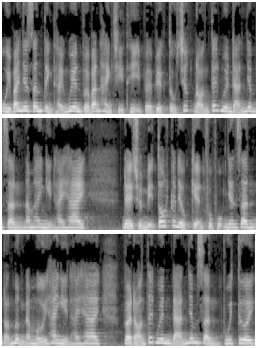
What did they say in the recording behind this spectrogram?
Ủy ban Nhân dân tỉnh Thái Nguyên vừa ban hành chỉ thị về việc tổ chức đón Tết Nguyên đán nhâm dần năm 2022 để chuẩn bị tốt các điều kiện phục vụ nhân dân đón mừng năm mới 2022 và đón Tết Nguyên đán nhâm dần vui tươi,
